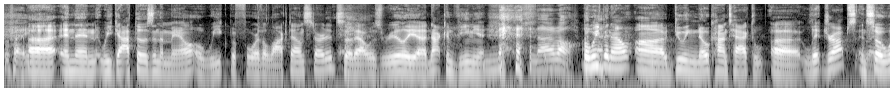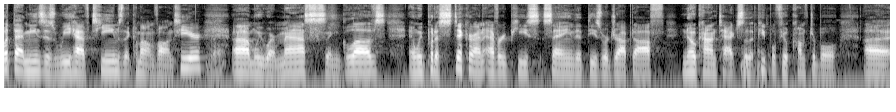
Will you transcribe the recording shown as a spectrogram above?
Right. uh, and then we got those in the mail a week before the lockdown started. So that was really uh, not convenient. Not at all. But we've been out uh, doing no contact uh, lit drops. And so what that means is we have teams that come out and volunteer. Um, we wear masks and gloves, and we put a sticker on every piece saying that these were dropped off, no contact, so that people feel comfortable uh,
